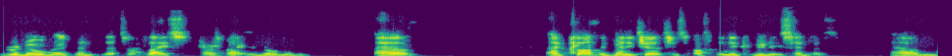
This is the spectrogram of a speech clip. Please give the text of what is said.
the renewal movement that took place, charismatic renewal movement, uh, had planted many churches, often in community centres. Um,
